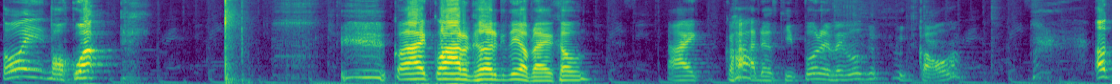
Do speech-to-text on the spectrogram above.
Tôi bỏ cuộc. Có ai qua được hơn cái điểm này không? Ai qua được thì post lên Facebook Mình có. Ok,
